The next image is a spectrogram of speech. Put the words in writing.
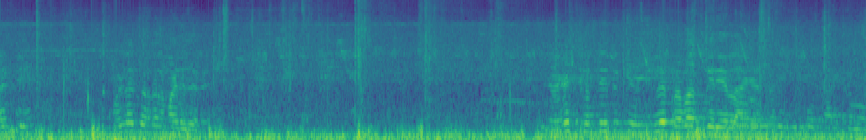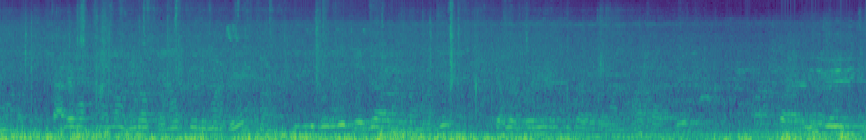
ನಟ್ಟಿ ಒಳ್ಳೆ ಥರದಲ್ಲಿ ಮಾಡಿದ್ದಾರೆ. ಆಗಸ್ಟ್ ಹದಿನೈದಕ್ಕೆ ಇಲ್ಲೇ ಪ್ರಭಾತ ಬೇರಿಯಲ್ಲ ಆಗಿದೆ. ಕಾರ್ಯಕ್ರಮ ಮಾಡೋದು ಶಾಲೆ ಊರ ಮಾಡಿ, ಇಲ್ಲಿ ಬಂದು ಧ್ವಜಾರೋಹಣ ಮಾಡಿ, ಕೆಲವು ಇದು ವೇದಿಕೆ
